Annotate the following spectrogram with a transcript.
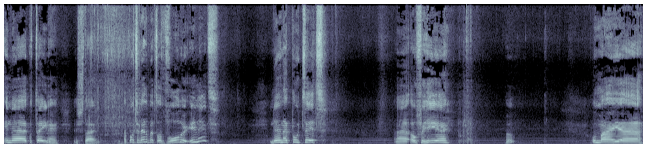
in the container this time. I put a little bit of water in it. Then I put it uh, over here. Oh, on my uh,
